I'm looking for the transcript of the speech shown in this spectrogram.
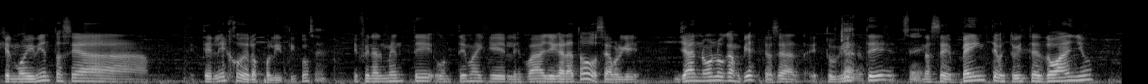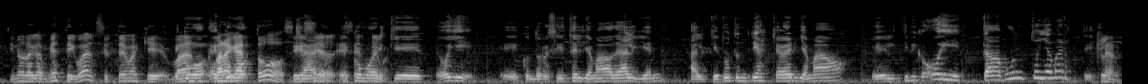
que el movimiento sea esté lejos de los políticos Sí. es finalmente un tema que les va a llegar a todos, o sea, porque ya no lo cambiaste, o sea, estuviste, sí. no sé, 20 o estuviste dos años y no lo cambiaste igual, si el tema es que van, como- van a caer todos, sí, el- es como el que, oye, eh, cuando recibiste el llamado de alguien al que tú tendrías que haber llamado, el típico, oye, estaba a punto de llamarte. Claro,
